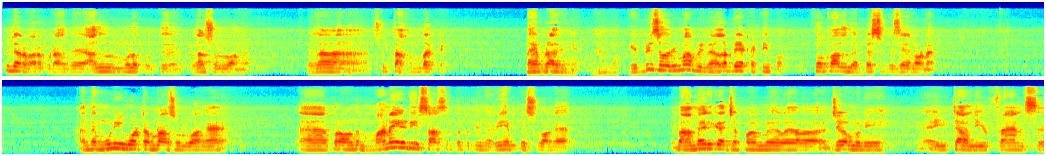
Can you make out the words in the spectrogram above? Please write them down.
பில்லர் வரக்கூடாது. அது ஒரு மூலக்குத்து எல்லாம் சொல்லுவாங்க. இதெல்லாம் சுத்த ஹம்பக்கு பயப்படாதீங்க. நமக்கு எப்படி சௌரியமோ அப்படி நல்லபடியாக கட்டிப்போம். ஸோ கால் த பெஸ்ட் டிசைனோட அந்த முனி ஓட்டம்லாம் சொல்லுவாங்க. அப்புறம் வந்து மனையடி சாஸ்திரத்தை பற்றி நிறைய பேசுவாங்க. இப்போ America Japan Germany Italy France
